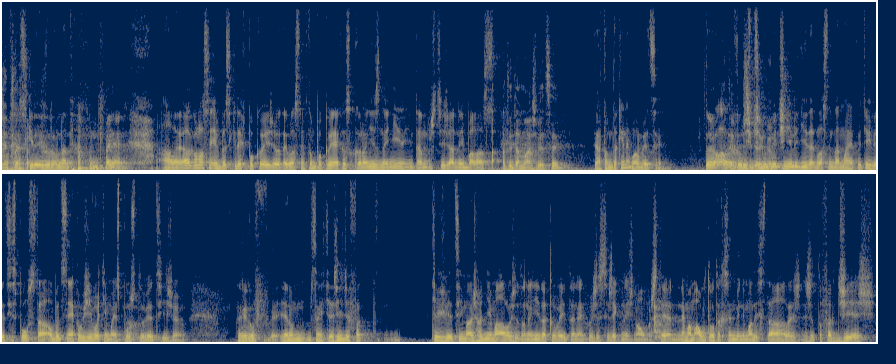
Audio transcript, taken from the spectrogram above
nebo v Beskydech zrovna tam úplně. Ale jako vlastně i v Beskydech v pokoji, že jo? tak vlastně v tom pokoji jako skoro nic není, není tam prostě žádný balas. A ty tam máš věci? Já tam taky nemám věci. To jo, ale jako, když přijdu jako... k většině lidí, tak vlastně tam má jako těch věcí spousta. Obecně jako v životě mají spoustu věcí, že jo. Tak jako jenom jsem chtěl říct, že fakt těch věcí máš hodně málo, že to není takovej ten, jako že si řekneš, no prostě nemám auto, tak jsem minimalista, ale že to fakt žiješ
